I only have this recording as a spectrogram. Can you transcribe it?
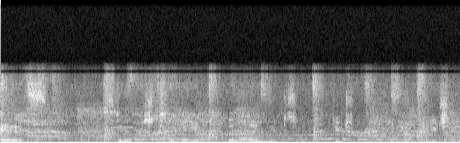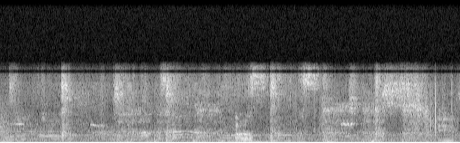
is Stephen Official TV with another YouTube, YouTube video on my new channel. Um, this is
